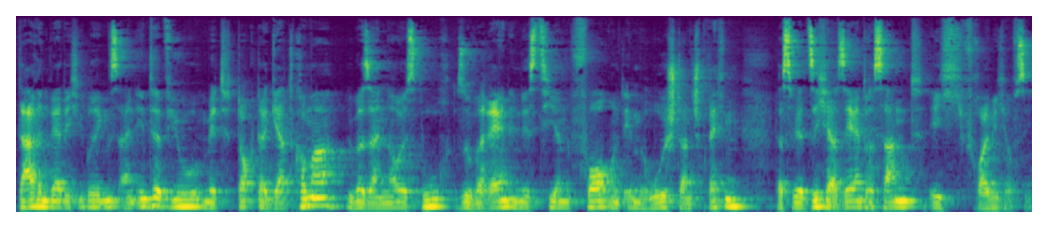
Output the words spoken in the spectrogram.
Darin werde ich übrigens ein Interview mit Dr. Gerd Kommer über sein neues Buch Souverän investieren vor und im Ruhestand sprechen. Das wird sicher sehr interessant. Ich freue mich auf Sie.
